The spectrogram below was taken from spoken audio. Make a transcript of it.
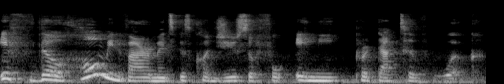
if the home environment is conducive for any productive work.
